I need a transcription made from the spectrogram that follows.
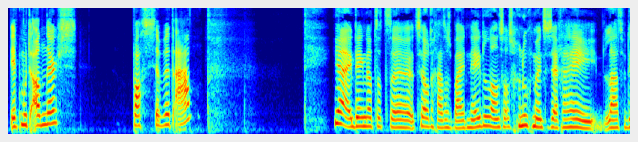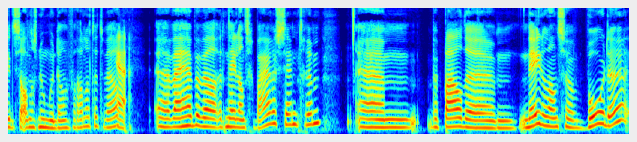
dit moet anders, passen we het aan? Ja, ik denk dat het uh, hetzelfde gaat als bij het Nederlands. Als genoeg mensen zeggen, hey, laten we dit eens anders noemen, dan verandert het wel. Ja. Uh, wij hebben wel het Nederlands Gebarencentrum. Um, bepaalde um, Nederlandse woorden,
